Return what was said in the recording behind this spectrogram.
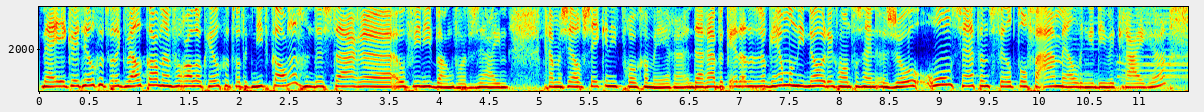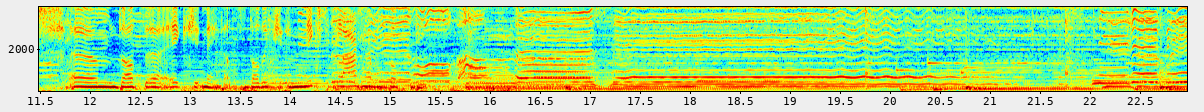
Nee, ik weet heel goed wat ik wel kan en vooral ook heel goed wat ik niet kan. Dus daar hoef je niet bang voor te zijn. Ik ga mezelf zeker niet programmeren. En daar heb ik, dat is ook helemaal niet nodig, want er zijn zo ontzettend veel toffe aanmeldingen die we krijgen. Ehm, dat, ik, nee, dat, dat ik niks te klagen heb op dat gebied. Nu de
